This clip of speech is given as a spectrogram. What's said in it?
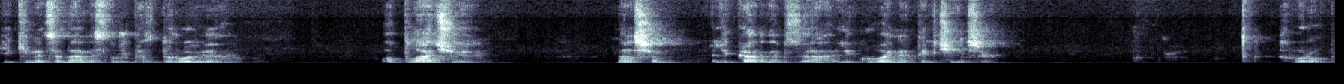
які Національна служба здоров'я оплачує нашим лікарням за лікування тих чи інших хвороб.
